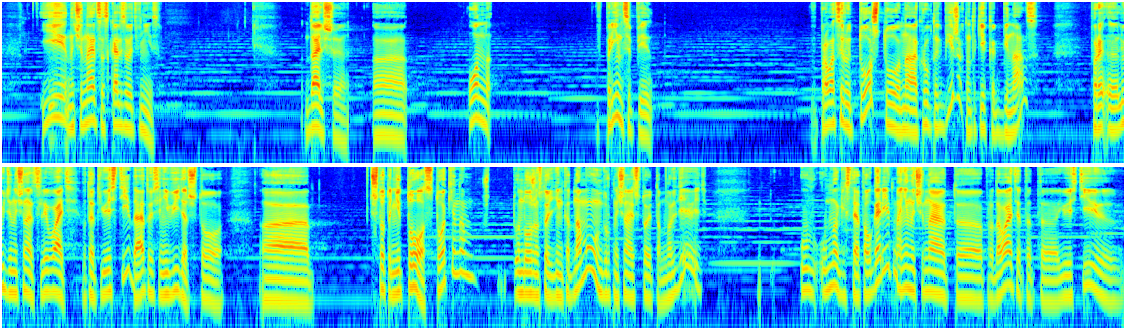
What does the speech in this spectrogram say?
и начинает соскальзывать вниз. Дальше. Э, он, в принципе, провоцирует то, что на крупных биржах, на таких как Binance, э, люди начинают сливать вот этот UST, да, то есть они видят, что э, что-то не то с токеном, он должен стоить один к одному, он вдруг начинает стоить там 0,9. У, у многих стоят алгоритмы, они начинают э, продавать этот э, UST,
